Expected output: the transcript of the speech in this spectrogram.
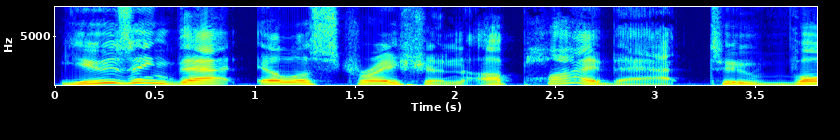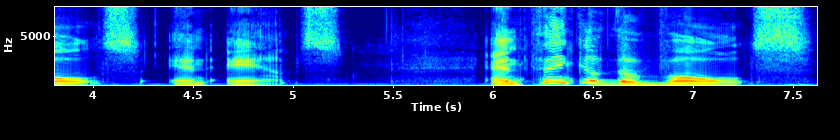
using that illustration apply that to volts and amps. And think of the volts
